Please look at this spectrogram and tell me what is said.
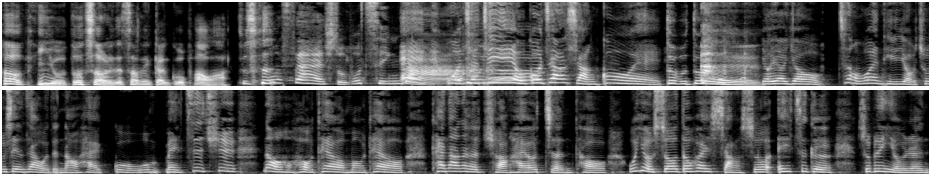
到底有多少人在上面干过炮啊？嗯、就是哇塞，数不清吧、欸？我曾经也有过这样想过、欸，哎，对不对？有 有有，这种问题有出现在我的脑海过。我每次去那种 hotel motel，看到那个床还有枕头，我有时候都会想说，哎、欸，这个说不定有人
